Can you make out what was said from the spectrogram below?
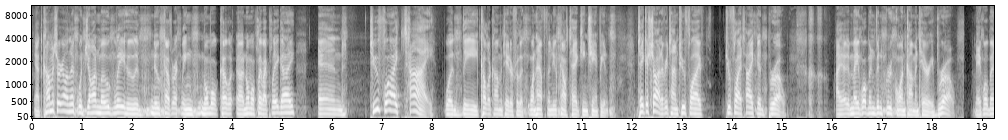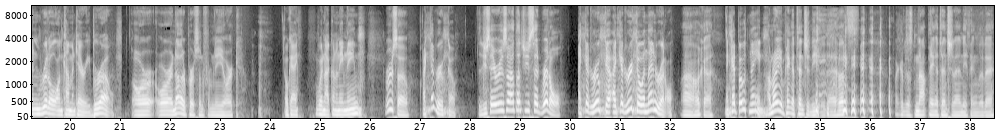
Yeah. Commentary on this with John Mowgli, who is New South Wrestling normal color, uh, normal play-by-play guy, and Two Fly Ty was the color commentator for the one half of the New South Tag Team Champions. Take a shot every time Two Fly Two Fly Ty could bro. I it may well been Vince Russo on commentary, bro. May well been Riddle on commentary, bro. Or or another person from New York, Okay, we're not going to name names. Russo. I said Russo. Did you say Russo? I thought you said Riddle. I said Ruka, I said Russo and then Riddle. Oh, okay. I got both names. I'm not even paying attention to you today. That's I could just not paying attention to anything today.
